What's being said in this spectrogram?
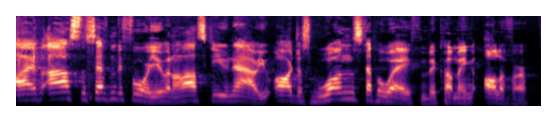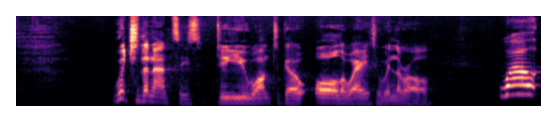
I've asked the seven before you, and I'll ask you now. You are just one step away from becoming Oliver. Which of the Nancys do you want to go all the way to win the role? Well,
